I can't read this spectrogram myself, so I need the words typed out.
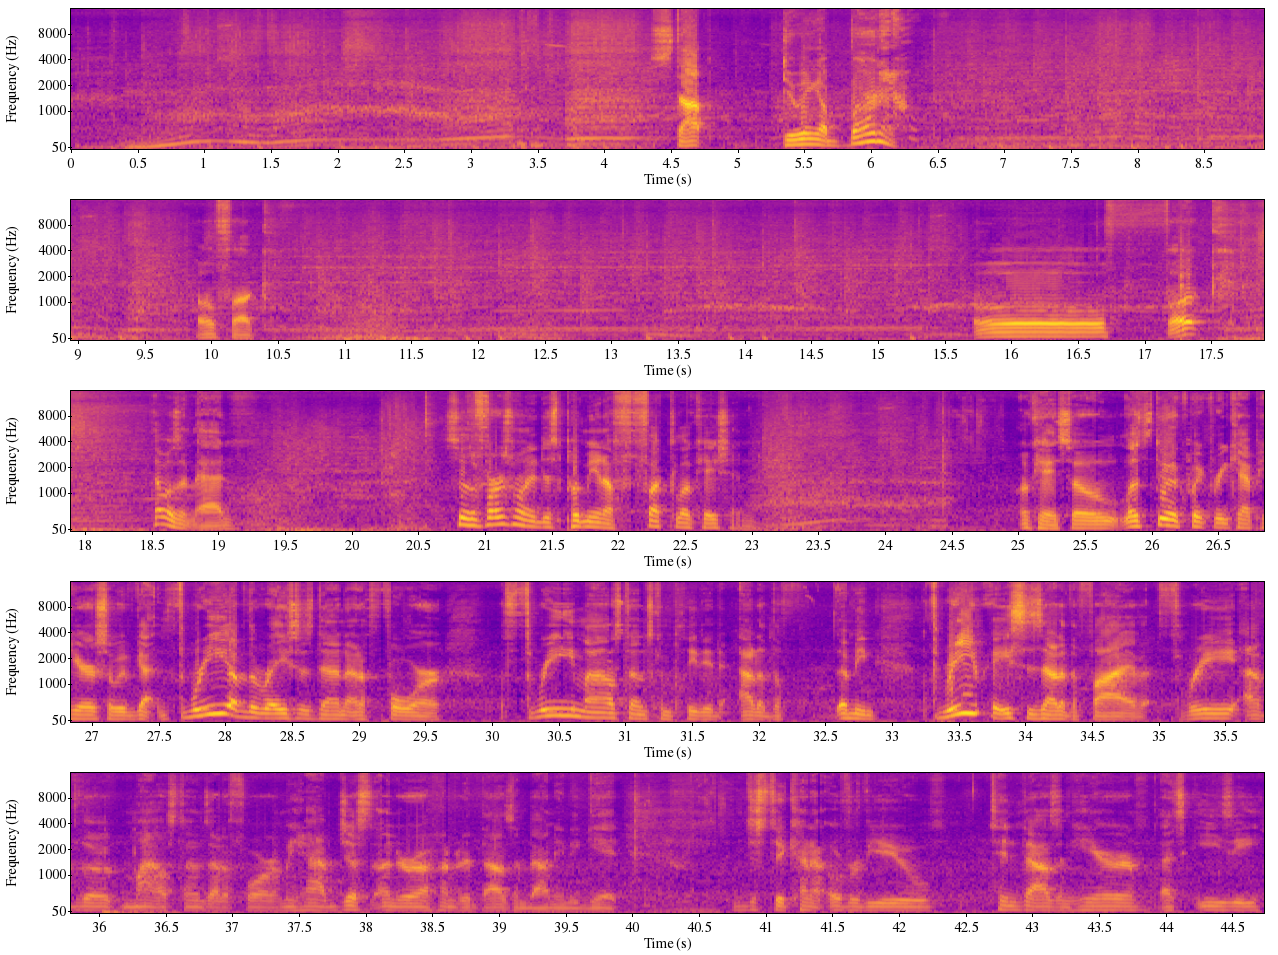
stop doing a burnout. Oh, fuck. Oh, fuck. That wasn't bad. So the first one, it just put me in a fucked location. Okay, so let's do a quick recap here. So we've gotten three of the races done out of four. Three milestones completed out of the I mean, three races out of the five. Three of the milestones out of four. And we have just under a 100,000 bounty to get. Just to kind of overview, 10,000 here. That's easy.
